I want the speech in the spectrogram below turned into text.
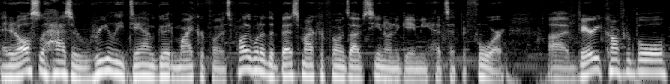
And it also has a really damn good microphone. It's probably one of the best microphones I've seen on a gaming headset before. Uh, very comfortable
